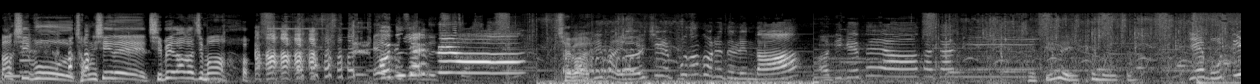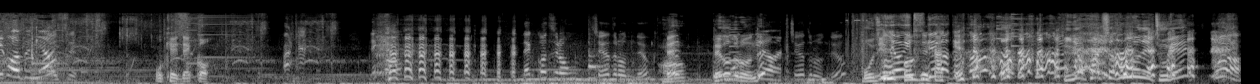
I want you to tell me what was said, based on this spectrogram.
박시부 정신에 집에 나가지 마 어디 계세요? 제발. 어디서 열심히 푸는 소리 들린다. 어디 계세요 사장님? 제비 왜 이렇게 멀죠 얘 못 뛰거든요? 오케이 내꺼 내 거지롱. 제가 들었는데요? 네? 내가 들어오는데? 제가 들었는데요? 뭐지? 인형이 두 개가. 됐다? 인형 파츠 한 번에 두 개? 뭐야?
